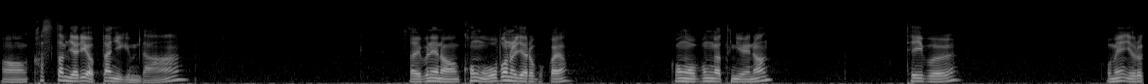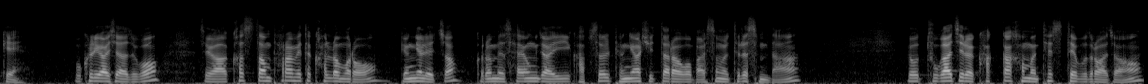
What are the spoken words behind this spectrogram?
어, custom 열이 없다는 얘기입니다. 자 이번에는 05번을 열어볼까요? 05번 같은 경우에는 테이블 보면 이렇게 우클릭 하셔가지고 제가 커스텀 파라미터 칼럼으로 병렬했죠? 그러면 사용자의 값을 변경할 수 있다라고 말씀을 드렸습니다 요 두 가지를 각각 한번 테스트 해 보도록 하죠.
